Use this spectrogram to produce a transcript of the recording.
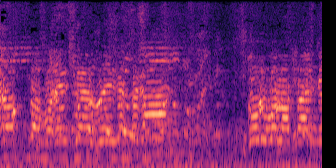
আর হচ্ছে তোমার কম্বল আতানি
